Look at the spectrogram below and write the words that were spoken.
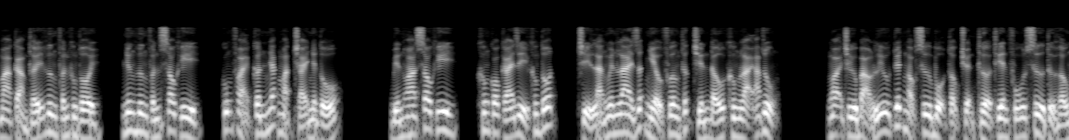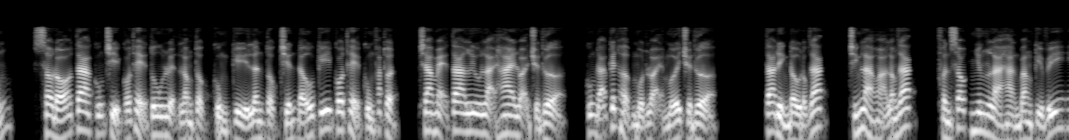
mà cảm thấy hưng phấn không thôi, nhưng hưng phấn sau khi cũng phải cân nhắc mặt trái nhân tố biến hóa sau khi, không có cái gì không tốt, chỉ là nguyên lai rất nhiều phương thức chiến đấu không lại áp dụng. Ngoại trừ bảo lưu tuyết ngọc sư bộ tộc truyện thừa thiên phú sư tử hống, sau đó ta cũng chỉ có thể tu luyện long tộc cùng kỳ lân tộc chiến đấu kỹ có thể cùng pháp thuật, cha mẹ ta lưu lại hai loại truyền thừa, cũng đã kết hợp một loại mới truyền thừa. Ta đỉnh đầu độc giác, chính là hỏa long giác, phần sau nhưng là hàn băng kỳ vĩ,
